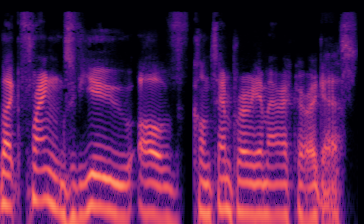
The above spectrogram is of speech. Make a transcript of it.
like Frank's view of contemporary America, I guess.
